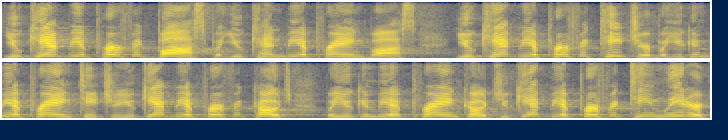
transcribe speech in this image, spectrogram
You can't be a perfect boss, but you can be a praying boss. You can't be a perfect teacher, but you can be a praying teacher. You can't be a perfect coach, but you can be a praying coach. You can't be a perfect team leader,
